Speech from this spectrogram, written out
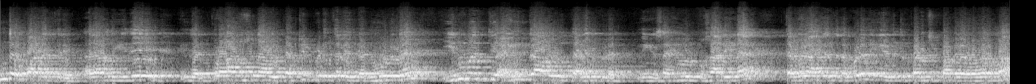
இந்த பாடத்திலே அதாவது இதே இந்த குரான் சுன்னாவை பற்றி பிடித்தல் என்ற நூலுல இருபத்தி ஐந்தாவது தலைப்புல நீங்க சஹீஹுல் புகாரில தமிழாக்கத்துல கூட நீங்க எடுத்து படிச்சு பார்க்கலாம் விவரமா.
